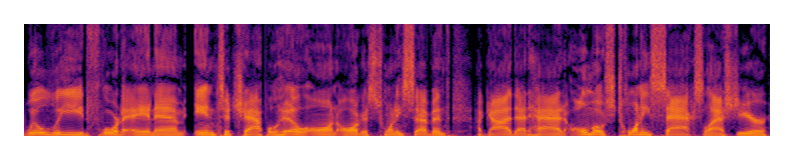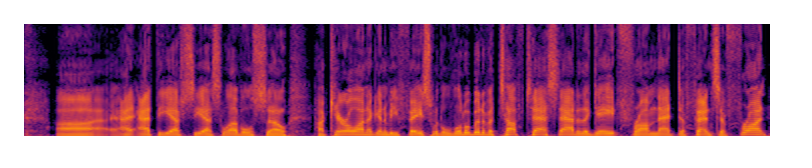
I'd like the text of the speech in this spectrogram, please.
will lead Florida A&M into Chapel Hill on August 27th. A guy that had almost 20 sacks last year uh, at, at, the FCS level. So uh, Carolina going to be faced with a little bit of a tough test out of the gate from that defensive front.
